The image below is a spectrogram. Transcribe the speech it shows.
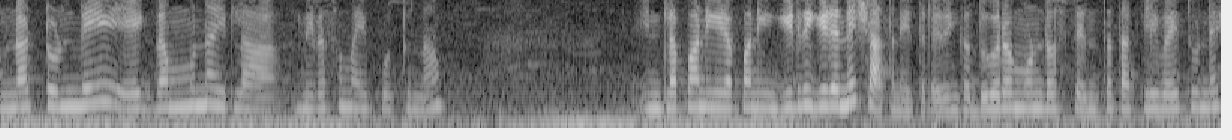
ఉన్నట్టుండి ఏకదమ్మున ఇట్లా నీరసం అయిపోతున్నా ఇంట్లో పని ఈడ పని గిడిది గిడనే శాతనైతలేదు ఇంకా దూరం ఉండొస్తే ఎంత తక్లీఫ్ అవుతుండే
